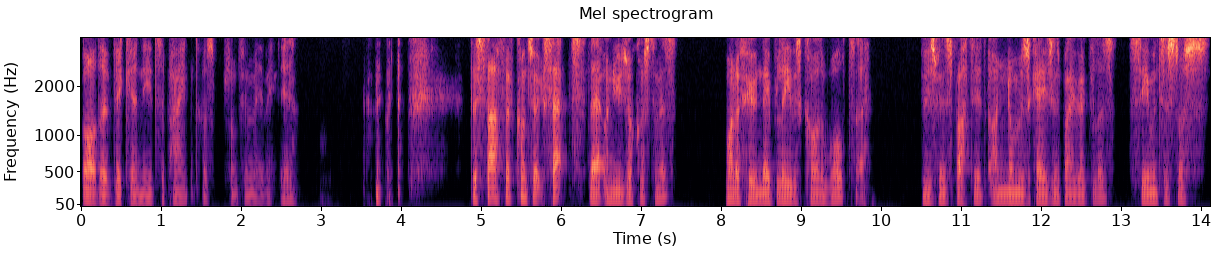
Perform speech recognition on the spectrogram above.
Or the vicar needs a pint or something, maybe. Yeah. the staff have come to accept their unusual customers, one of whom they believe is called Walter, who's been spotted on numerous occasions by regulars, seeming to just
